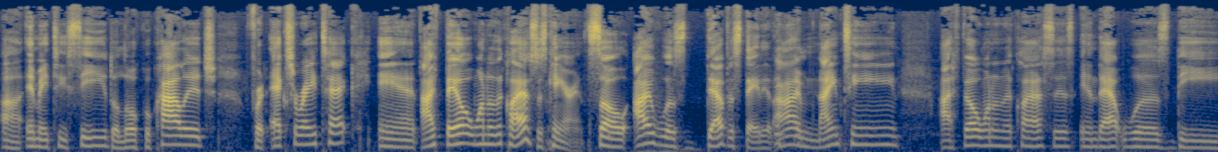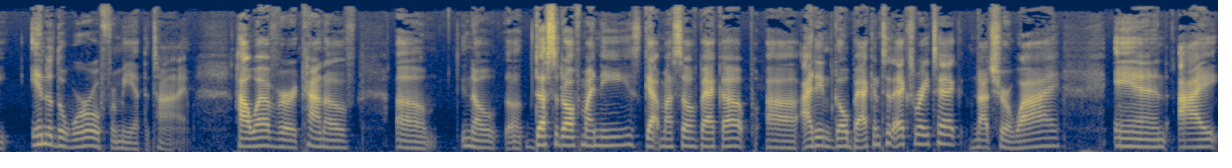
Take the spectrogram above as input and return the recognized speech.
uh, MATC, the local college, for X-ray tech, and I failed one of the classes, Karen. So I was devastated. I'm 19. I failed one of the classes, and that was the end of the world for me at the time. However, kind of. Um, you know, uh, dusted off my knees, got myself back up. Uh, I didn't go back into the X-ray tech. Not sure why and I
